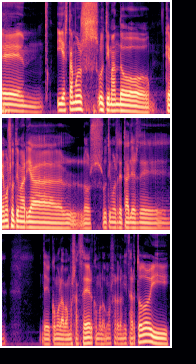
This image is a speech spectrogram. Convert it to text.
Eh, y estamos ultimando. Queremos ultimar ya los últimos detalles de, de cómo la vamos a hacer, cómo lo vamos a organizar todo. Y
